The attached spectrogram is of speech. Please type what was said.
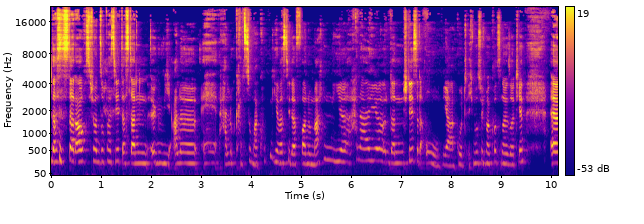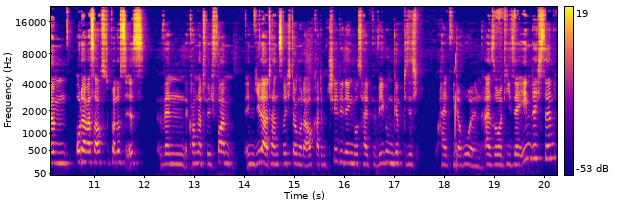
das ist dann auch schon so passiert, dass dann irgendwie alle, ey, hallo, kannst du mal gucken hier, was die da vorne machen? Hier, Hanna hier. Und dann stehst du da, oh, ja, gut, ich muss mich mal kurz neu sortieren. Ähm, oder was auch super lustig ist, wenn, kommt natürlich vor allem in jeder Tanzrichtung oder auch gerade im Cheerleading, wo es halt Bewegungen gibt, die sich halt wiederholen. Also die sehr ähnlich sind.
